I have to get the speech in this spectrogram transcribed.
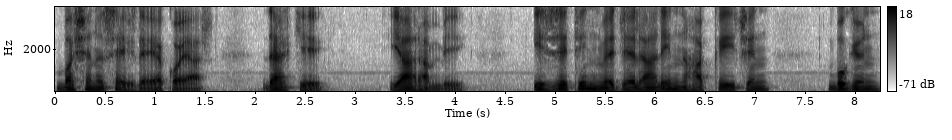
Başını secdeye koyar. Der ki, Ya Rabbi, İzzetin ve celalin hakkı için bugün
